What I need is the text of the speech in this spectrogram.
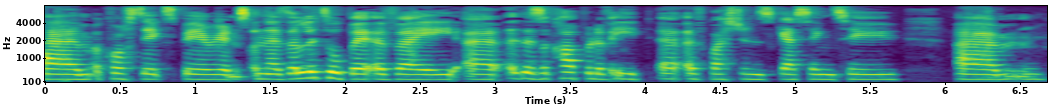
um, across the experience. And there's a little bit of a uh, there's a couple of e- uh, of questions getting to um,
